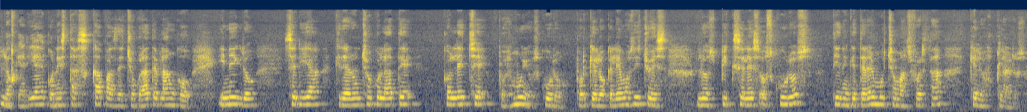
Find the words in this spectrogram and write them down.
lo que haría con estas capas de chocolate blanco y negro sería crear un chocolate con leche pues muy oscuro, porque lo que le hemos dicho es los píxeles oscuros tienen que tener mucho más fuerza que los claros.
